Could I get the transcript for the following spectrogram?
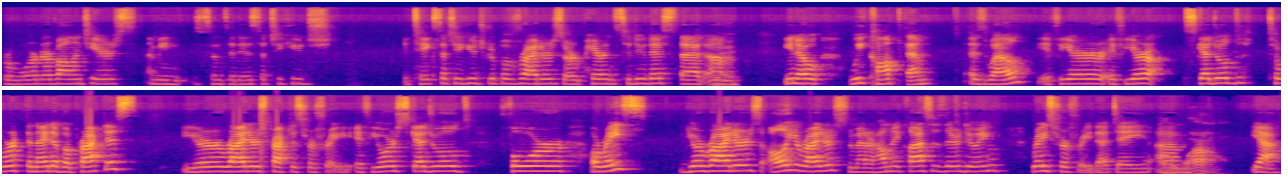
reward our volunteers. I mean, since it is such a huge, it takes such a huge group of riders or parents to do this that um, right. you know we comp them as well. If you're if you're scheduled to work the night of a practice, your riders practice for free. If you're scheduled for a race, your riders, all your riders, no matter how many classes they're doing, race for free that day. Oh, um, oh, wow. Yeah.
